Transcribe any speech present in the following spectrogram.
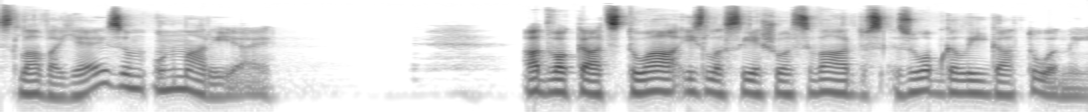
Slava Jēzum un Marijai. Advokāts Toā izlasīja šos vārdus zobgalīgā tonī.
